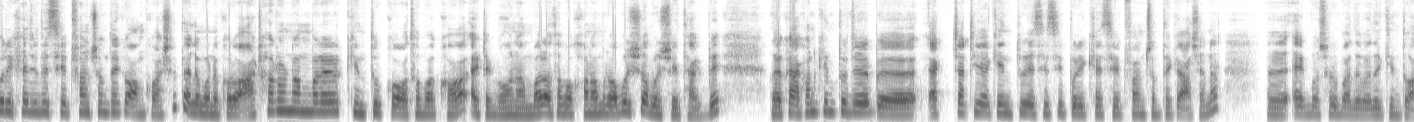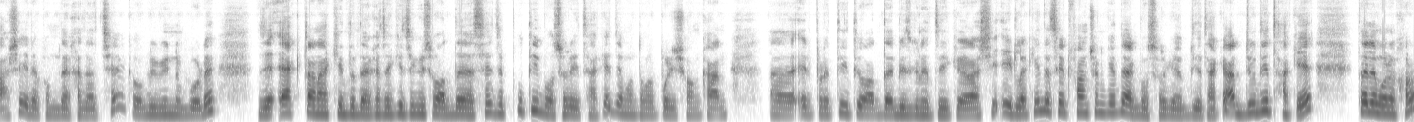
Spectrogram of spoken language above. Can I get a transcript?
পরীক্ষায় যদি সেট ফাংশন থেকে অঙ্ক আসে, তাহলে মনে করো আঠারো নম্বরের কিন্তু ক অথবা খ, একটা গ নাম্বার অথবা খ নাম্বার অবশ্যই অবশ্যই থাকবে। দেখো এখন কিন্তু যে আহ, এক চাটিয়া কিন্তু এসএসসি পরীক্ষায় সেট ফাংশন থেকে আসে না। এক বছর বাদে বাদে কিন্তু আসে এরকম দেখা যাচ্ছে। বিভিন্ন বোর্ডে যে একটানা কিন্তু দেখা যায় কিছু কিছু অধ্যায় আছে যে প্রতি বছরই থাকে যেমন তোমার পরিসংখ্যান এরপরে তৃতীয় অধ্যায় বীজগণিতিক রাশি এগুলো কিন্তু সেট ফাংশন কিন্তু এক বছর গ্যাপ দিয়ে থাকে। আর যদি থাকে তাহলে মনে করো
